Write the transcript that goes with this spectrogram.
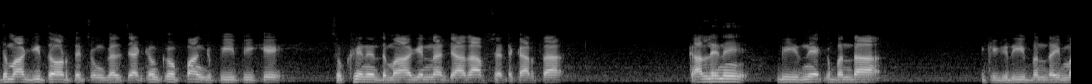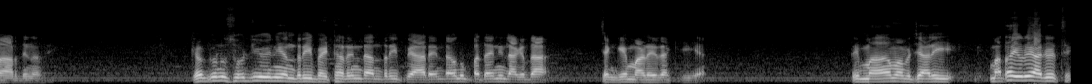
ਦਿਮਾਗੀ ਤੌਰ ਤੇ ਚੁੰਗਲ ਚ ਹੈ ਕਿਉਂਕਿ ਉਹ ਭੰਗ ਪੀ ਪੀ ਕੇ ਸੁੱਖੇ ਨੇ ਦਿਮਾਗ ਇੰਨਾ ਜ਼ਿਆਦਾ ਅਪਸੈਟ ਕਰਤਾ। ਕੱਲ ਇਹਨੇ ਵੀਰ ਨੇ ਇੱਕ ਬੰਦਾ, ਇੱਕ ਗਰੀਬ ਬੰਦਾ ਹੀ ਮਾਰ ਦੇਣਾ ਸੀ। ਕਿਉਂਕਿ ਉਹਨੂੰ ਸੋਝੀ ਹੋਈ ਨਹੀਂ, ਅੰਦਰ ਹੀ ਬੈਠਾ ਰਹਿੰਦਾ, ਅੰਦਰ ਹੀ ਪਿਆ ਰਹਿੰਦਾ, ਉਹਨੂੰ ਪਤਾ ਹੀ ਨਹੀਂ ਲੱਗਦਾ ਚੰਗੇ ਮਾੜੇ ਦਾ ਕੀ ਆ? ਤੇ ਮਾਂ ਮਾਂ ਵਿਚਾਰੀ, ਮਾਤਾ ਜੀ ਉਰੇ ਆ ਜਾਓ ਇੱਥੇ।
